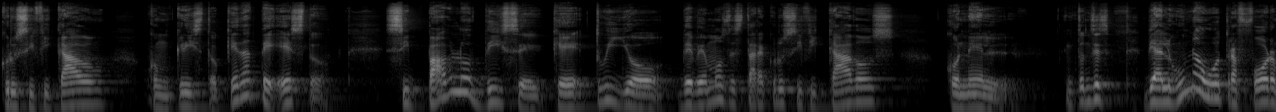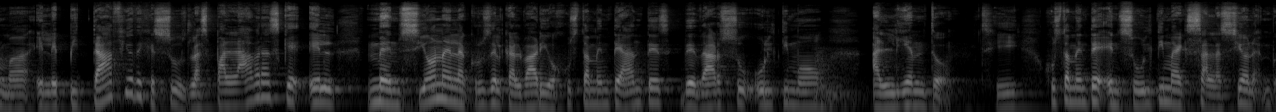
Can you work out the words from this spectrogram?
crucificado con Cristo. Quédate esto. Si Pablo dice que tú y yo debemos de estar crucificados con Él, entonces, de alguna u otra forma, el epitafio de Jesús, las palabras que Él menciona en la cruz del Calvario, justamente antes de dar su último aliento, ¿sí? justamente en su última exhalación,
